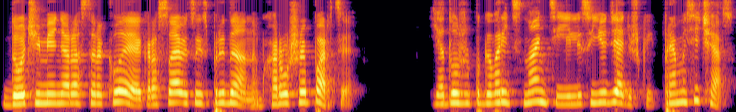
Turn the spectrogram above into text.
Дочь имени Растера Клея, красавица и с приданным, хорошая партия. Я должен поговорить с Нанти или с ее дядюшкой, прямо сейчас.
